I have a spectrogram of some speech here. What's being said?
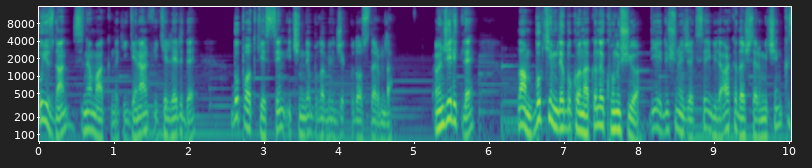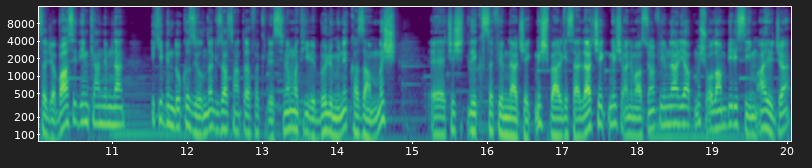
Bu yüzden sinema hakkındaki genel fikirleri de bu podcast'in içinde bulabilecek bu dostlarımda. Öncelikle lan bu kim de bu konu hakkında konuşuyor diye düşünecek sevgili arkadaşlarım için kısaca bahsedeyim kendimden. 2009 yılında Güzel Sanatlar Fakültesi Sinema TV bölümünü kazanmış, e, çeşitli kısa filmler çekmiş, belgeseller çekmiş, animasyon filmler yapmış olan birisiyim. Ayrıca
